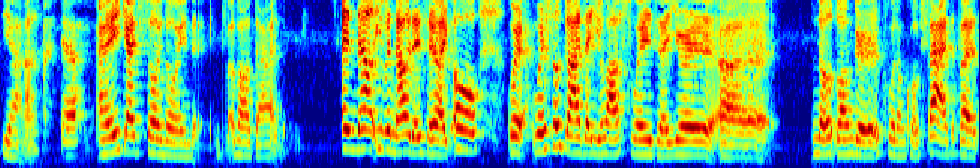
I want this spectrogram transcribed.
Yeah. Yeah. I get so annoyed about that. And now even nowadays they're like oh we're we're so glad that you lost weight that you're uh no longer quote unquote fat, but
